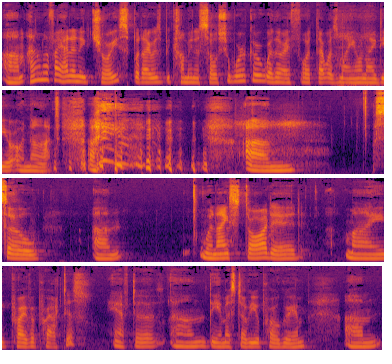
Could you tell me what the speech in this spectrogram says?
um, I don't know if I had any choice, but I was becoming a social worker, whether I thought that was my own idea or not. um, so, um, when I started my private practice after um, the MSW program, um,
